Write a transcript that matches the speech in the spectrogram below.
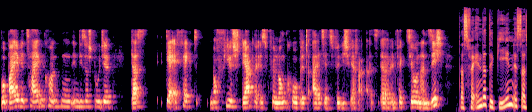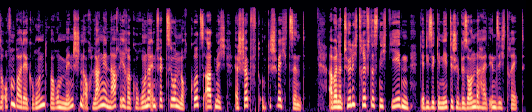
Wobei wir zeigen konnten in dieser Studie, dass der Effekt noch viel stärker ist für Long-Covid als jetzt für die schwere äh, Infektion an sich. Das veränderte Gen ist also offenbar der Grund, warum Menschen auch lange nach ihrer Corona-Infektion noch kurzatmig, erschöpft und geschwächt sind. Aber natürlich trifft es nicht jeden, der diese genetische Besonderheit in sich trägt.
